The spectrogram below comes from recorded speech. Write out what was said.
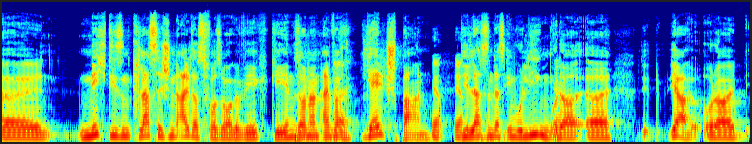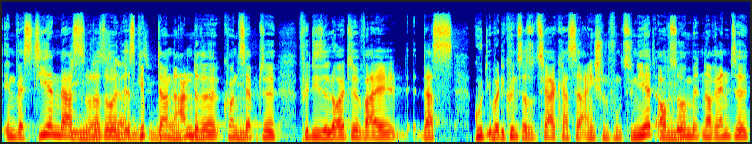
äh, nicht diesen klassischen Altersvorsorgeweg gehen, sondern einfach Ja. Geld sparen. Ja, ja. Die lassen das irgendwo liegen oder äh, ja, oder investieren das oder so. ja, es gibt dann andere Konzepte für diese Leute, weil das gut über die Künstlersozialkasse eigentlich schon funktioniert, Mhm. auch so mit einer Rente,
